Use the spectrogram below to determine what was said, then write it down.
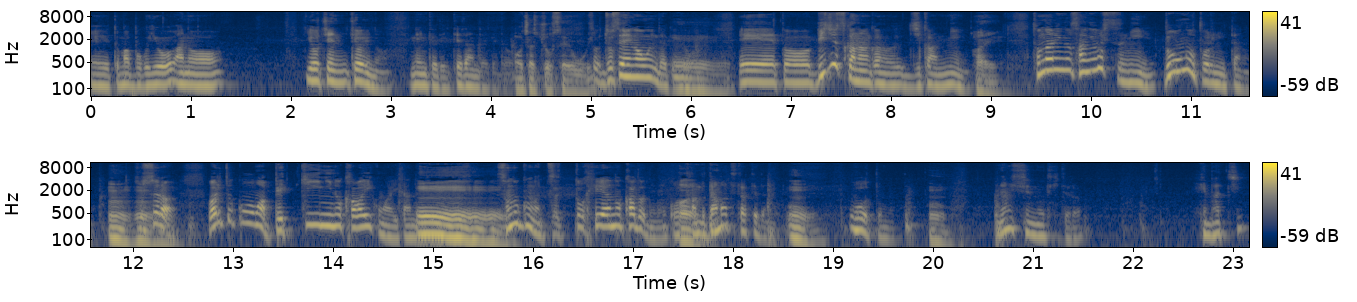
えっ、とまあ僕よあの幼稚園教諭の免許で行ってたんだけど。あ、じゃあ女性多い。そう女性が多いんだけど、うん。えっ、と美術かなんかの時間にはい。隣の作業室に道具を取りに行ったの、うんうんそしたら割とこう、まあ、ベッキーニの可愛い子がいたんだうんけど、うんうん。その子がずっと部屋の角でねこう、はい。黙って立ってたの。うん。おおって思って。うん。何してんの？って聞いたら「へまち 」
